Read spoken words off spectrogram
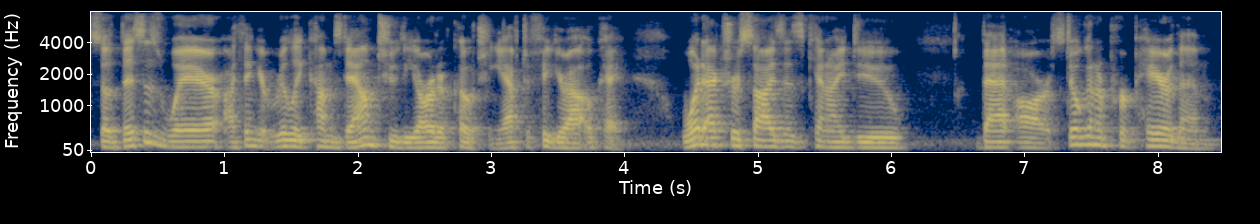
So this is where I think it really comes down to the art of coaching. You have to figure out, okay, what exercises can I do that are still going to prepare them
